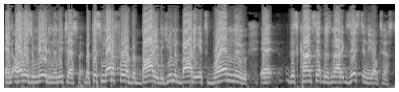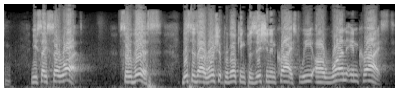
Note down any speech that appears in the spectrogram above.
and all those are mirrored in the New Testament. But this metaphor of the body, the human body, it's brand new. It, this concept does not exist in the Old Testament. And you say, so what? So this. This is our worship provoking position in Christ. We are one in Christ.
